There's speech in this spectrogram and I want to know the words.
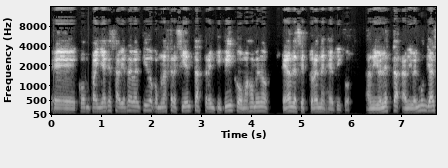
eh, compañías que se habían revertido como unas 330 y pico, más o menos, eran del sector energético. A nivel, a nivel mundial,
